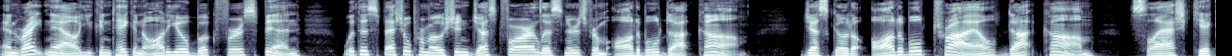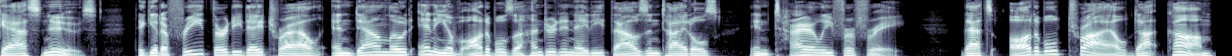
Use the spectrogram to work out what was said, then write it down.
And right now, you can take an audiobook for a spin with a special promotion just for our listeners from audible.com. Just go to audibletrial.com slash kickassnews to get a free 30-day trial and download any of Audible's 180,000 titles entirely for free. That's audibletrial.com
